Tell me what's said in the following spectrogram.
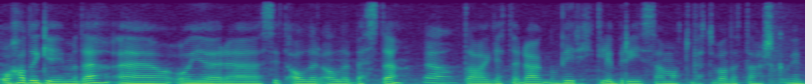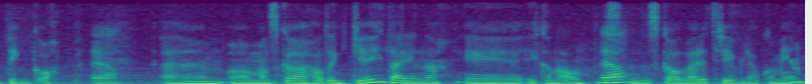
og ha det gøy med det. Eh, og gjøre sitt aller, aller beste Ja. dag etter dag. Og virkelig bry seg om at vet du hva, dette her skal vi bygge opp. Ja. Um, og man skal ha det gøy der inne i, i kanalen. Ja. Det skal være trivelig å komme inn.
